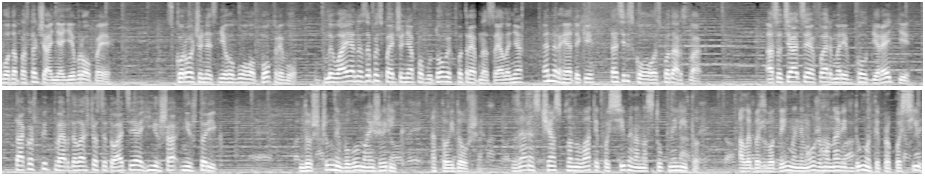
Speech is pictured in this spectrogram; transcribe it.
водопостачання Європи. Скорочення снігового покриву впливає на забезпечення побутових потреб населення, енергетики та сільського господарства. Асоціація фермерів Колдіретті також підтвердила, що ситуація гірша ніж торік. Дощу не було майже рік, а то й довше. Зараз час планувати посіви на наступне літо, але без води ми не можемо навіть думати про посів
